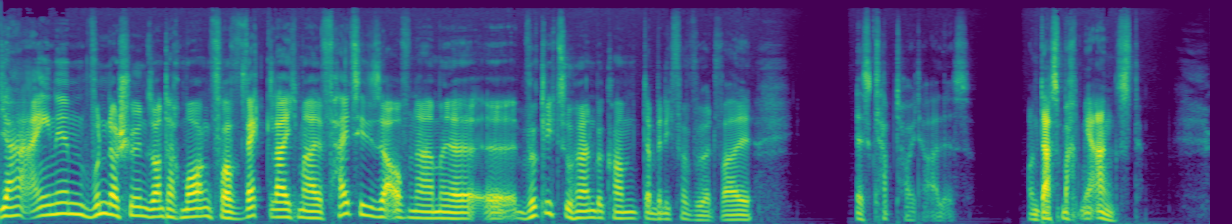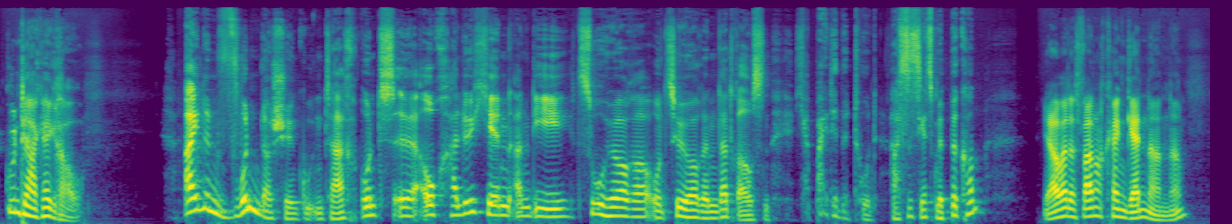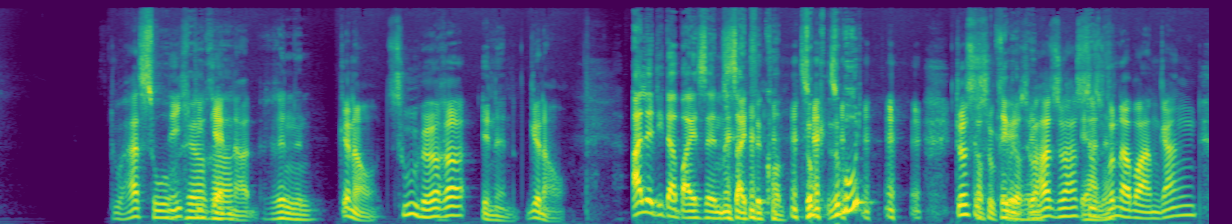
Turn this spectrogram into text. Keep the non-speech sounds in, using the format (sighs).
Ja, einen wunderschönen Sonntagmorgen vorweg gleich mal. Falls ihr diese Aufnahme äh, wirklich zu hören bekommt, dann bin ich verwirrt, weil es klappt heute alles. Und das macht mir Angst. Guten Tag, Herr Grau. Einen wunderschönen guten Tag und äh, auch Hallöchen an die Zuhörer und Zuhörerinnen da draußen. Ich habe beide betont. Hast du es jetzt mitbekommen? Ja, aber das war noch kein Gendern, ne? Du hast nicht gegendert. Zuhörerinnen. Genau, ZuhörerInnen, genau. Alle, die dabei sind, (laughs) seid willkommen. So, so gut? Das ist Komm, okay. Du hin. hast, du hast Ja, es ne? wunderbar im Gang.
